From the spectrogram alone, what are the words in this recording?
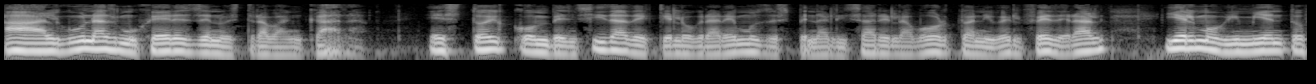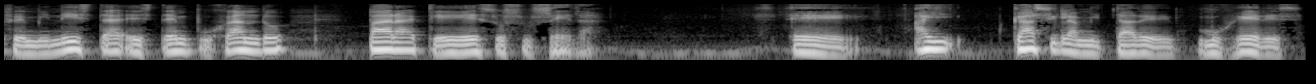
a algunas mujeres de nuestra bancada. Estoy convencida de que lograremos despenalizar el aborto a nivel federal y el movimiento feminista está empujando para que eso suceda. Eh, hay casi la mitad de mujeres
